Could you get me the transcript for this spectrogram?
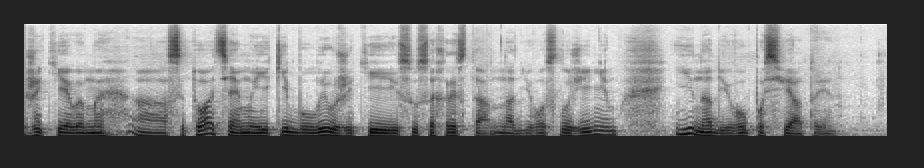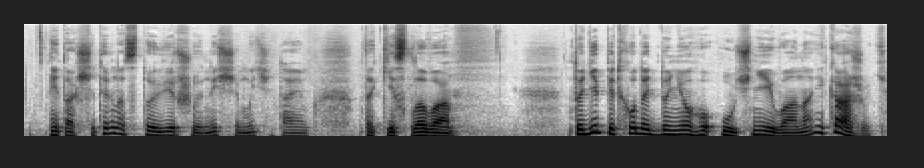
життєвими а, ситуаціями, які були в житті Ісуса Христа, над Його служінням і над Його посвятою. І так, з 14 віршу і нижче ми читаємо такі слова. Тоді підходять до нього учні Івана і кажуть,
